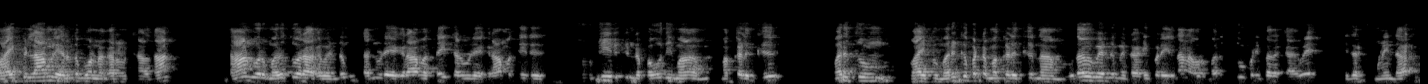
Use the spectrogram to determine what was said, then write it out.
வாய்ப்பில்லாமல் இறந்து போன காரணத்தினால்தான் தான் ஒரு மருத்துவராக வேண்டும். தன்னுடைய கிராமத்தை தன்னுடைய கிராமத்தில் சுற்றி இருக்கின்ற பகுதி மக்களுக்கு மருத்துவம் வாய்ப்பு மறுக்கப்பட்ட மக்களுக்கு நாம் உதவ வேண்டும் என்ற அடிப்படையில் தான் அவர் மருத்துவம் படிப்பதற்காகவே இதற்கு முனைந்தார்.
